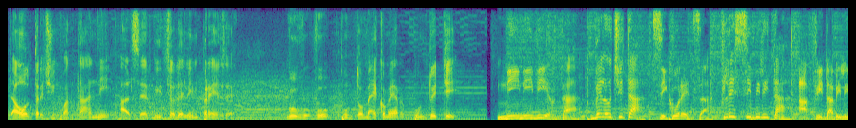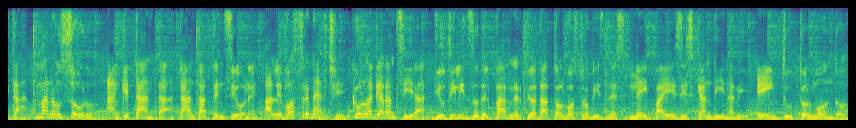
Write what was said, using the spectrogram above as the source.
da oltre 50 anni al servizio delle imprese. www.mecomer.it Nini Virta. Velocità, sicurezza, flessibilità, affidabilità. Ma non solo, anche tanta, tanta attenzione alle vostre merci, con la garanzia di utilizzo del partner più adatto al vostro business nei paesi scandinavi e in tutto il mondo.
